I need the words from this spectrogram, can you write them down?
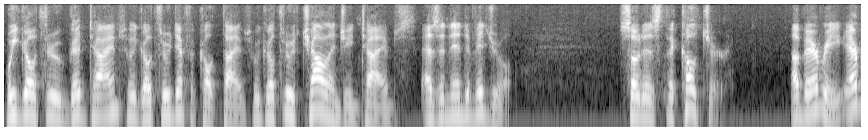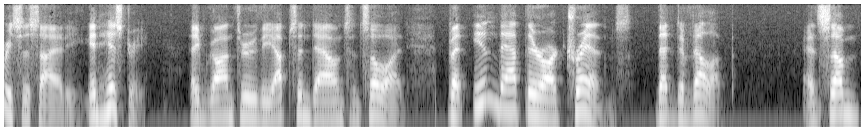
We go through good times, we go through difficult times, we go through challenging times as an individual. So does the culture of every every society in history. They've gone through the ups and downs and so on. But in that there are trends that develop. And some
